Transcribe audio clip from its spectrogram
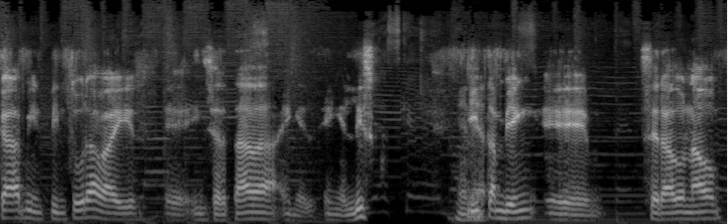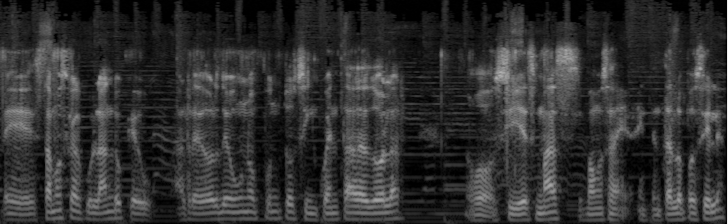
cada pintura va a ir eh, insertada en el, en el disco. Genial. Y también eh, será donado, eh, estamos calculando que alrededor de 1.50 de dólar, o si es más, vamos a intentar lo posible,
